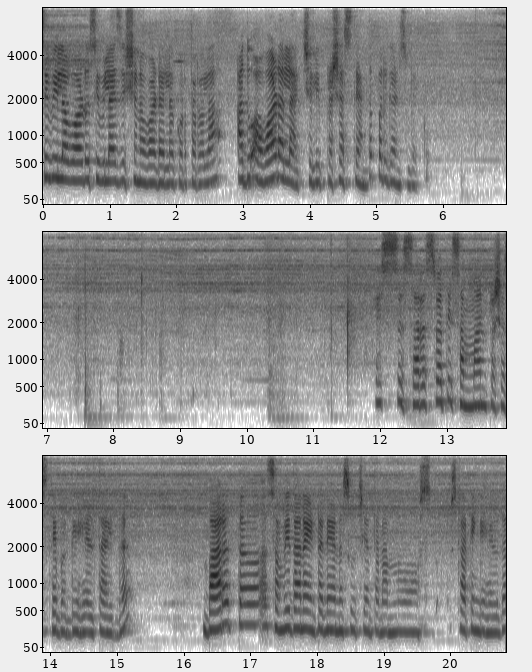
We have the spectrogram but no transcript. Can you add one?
ಸಿವಿಲ್ ಅವಾರ್ಡು ಸಿವಿಲೈಸೇಷನ್ ಅವಾರ್ಡ್ ಎಲ್ಲ ಕೊಡ್ತಾರಲ್ಲ, ಅದು ಅವಾರ್ಡ್ ಅಲ್ಲ ಆ್ಯಕ್ಚುಲಿ ಪ್ರಶಸ್ತಿ ಅಂತ ಪರಿಗಣಿಸಬೇಕು. ಎಸ್, ಸರಸ್ವತಿ ಸಮ್ಮಾನ್ ಪ್ರಶಸ್ತಿ ಬಗ್ಗೆ ಹೇಳ್ತಾ ಇದ್ದೆ. ಭಾರತ ಸಂವಿಧಾನ ಎಂಟನೇ ಅನುಸೂಚಿ ಅಂತ ನಾನು ಸ್ಟಾರ್ಟಿಂಗ್ಗೆ ಹೇಳಿದೆ.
